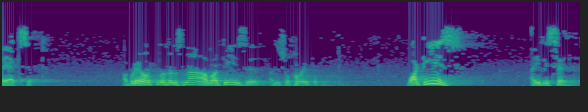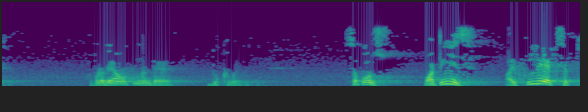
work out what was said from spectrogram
ఐ యాక్సెప్ట్ అప్పుడు ఏమవుతుందో తెలిసిన ఆ వాట్ ఈజ్ అది సుఖమైపోతుంది. వాట్ ఈజ్ ఐ రిసెంట్ అప్పుడు అదేమవుతుందంటే దుఃఖమైపోతుంది. Suppose what is I fully accept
